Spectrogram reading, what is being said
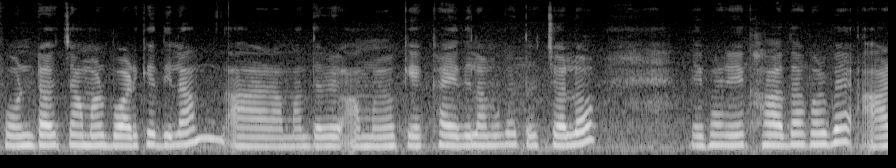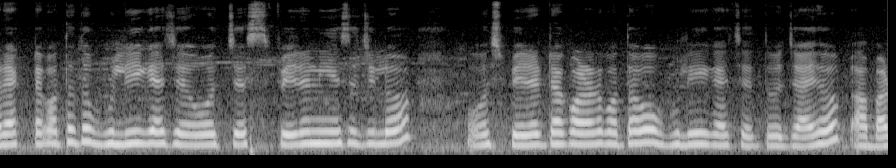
ফোনটা হচ্ছে আমার বরকে দিলাম আর আমাদের, আমিও কেক খাইয়ে দিলাম ওকে। তো চলো, এবারে খাওয়া দাওয়া করবে। আর একটা কথা তো ভুলেই গেছে, ও হচ্ছে স্প্রে নিয়ে এসেছিল। ও স্প্রেটা করার কথাও ভুলেই গেছে। তো যাই হোক, আবার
